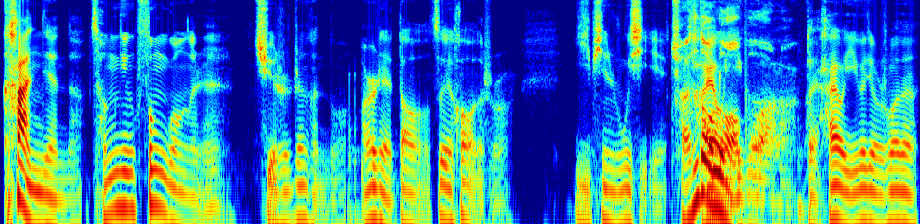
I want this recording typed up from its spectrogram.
看见的曾经风光的人，确实真很多，而且到最后的时候，一贫如洗，全都落魄了。对，还有一个就是说的，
